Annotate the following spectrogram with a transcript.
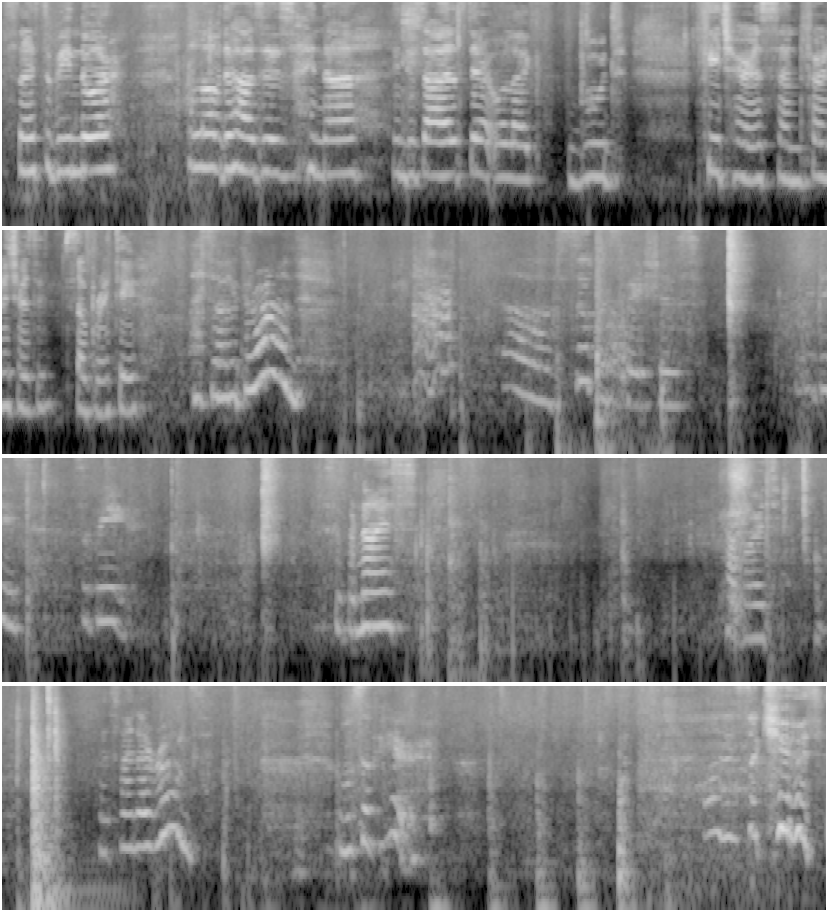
It's nice to be indoor. I love the houses in the in these isles. They're all like wood features and furniture. It's so pretty. Let's a look around. Oh, super spacious. Look at this. So big. Super nice. Cupboard. Let's find our rooms. What's up here? Oh, this is so cute.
